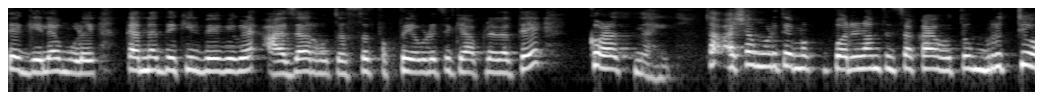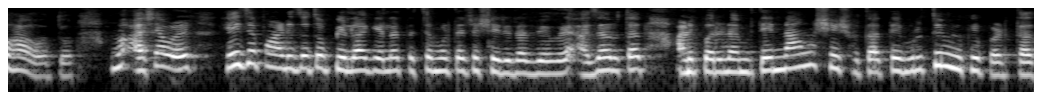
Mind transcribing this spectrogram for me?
ते गेल्यामुळे त्यांना देखील वेगवेगळे आजार होत असतात. फक्त एवढंच की आपल्याला ते कळत नाही. तर अशामुळे ते मग परिणाम त्यांचा काय होतो? मृत्यू हा होतो. मग अशा वेळेस हे जे पाणी जर तो पिला गेला त्याच्यामुळे त्याच्या शरीरात वेगवेगळे आजार होतात आणि परिणामी ते नामशेष होतात ते मृत्युमुखी पडतात.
